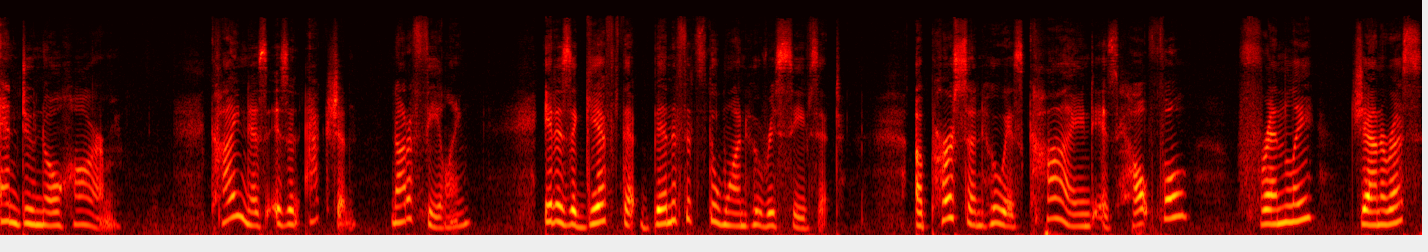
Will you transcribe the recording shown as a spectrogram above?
and do no harm. Kindness is an action, not a feeling. It is a gift that benefits the one who receives it. A person who is kind is helpful, friendly, generous,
